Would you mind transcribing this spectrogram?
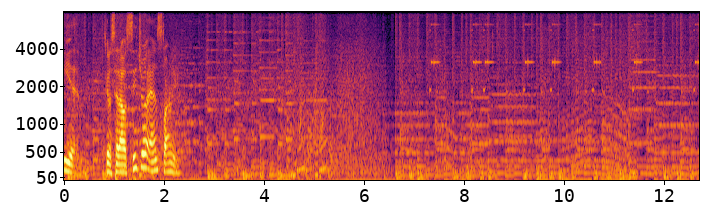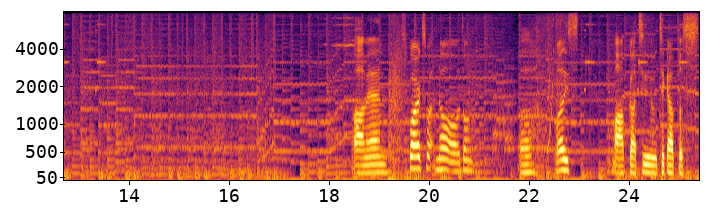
Ian. It's gonna set out Seadra and Starmie. Oh man, Sparks, what? No, don't. Uh, well, at least Mop got to take out the S-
